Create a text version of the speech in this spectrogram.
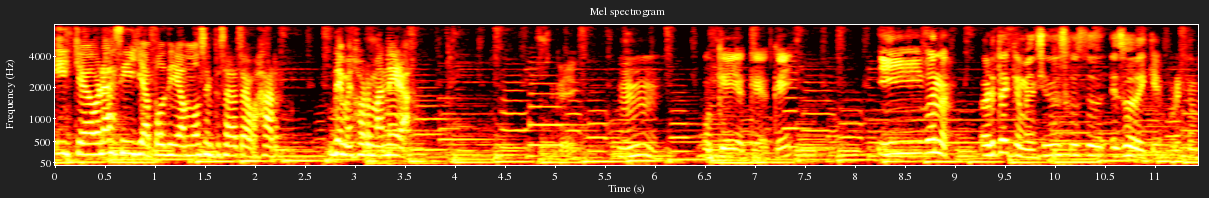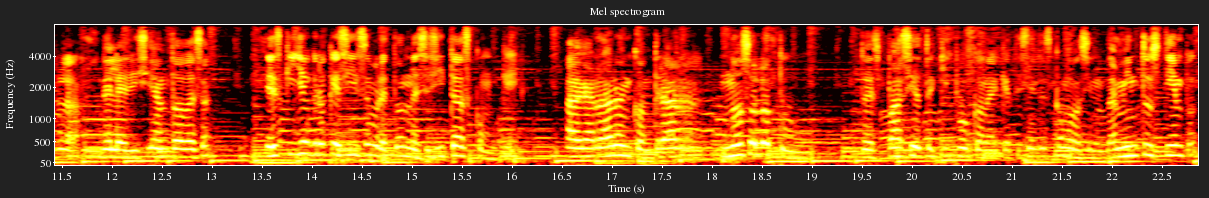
y que ahora sí ya podíamos empezar a trabajar de mejor manera. Ok. Mm, ok, ok, ok. Y bueno, ahorita que mencionas justo eso de que, por ejemplo, de la edición, todo eso, es que yo creo que sí, sobre todo necesitas como que agarrar o encontrar no solo tu, tu espacio, tu equipo con el que te sientes cómodo, sino también tus tiempos.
